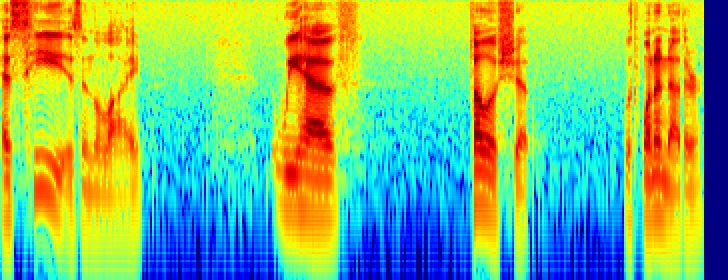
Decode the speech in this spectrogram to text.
as he is in the light, we have fellowship with one another,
